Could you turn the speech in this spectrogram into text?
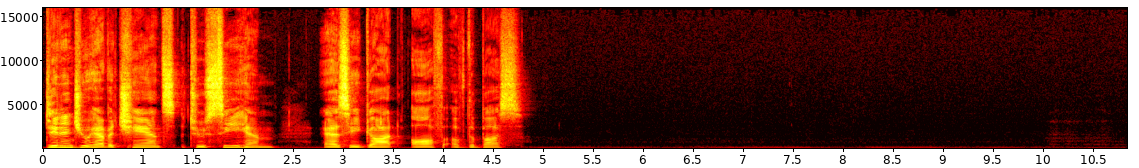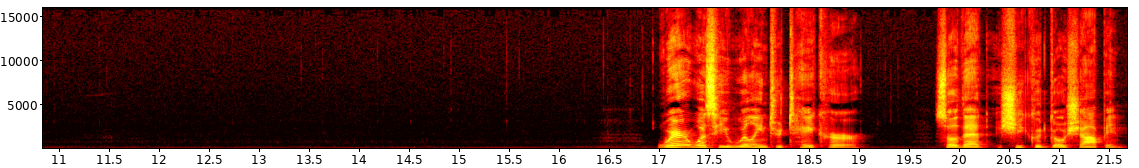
Didn't you have a chance to see him as he got off of the bus? Where was he willing to take her so that she could go shopping?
